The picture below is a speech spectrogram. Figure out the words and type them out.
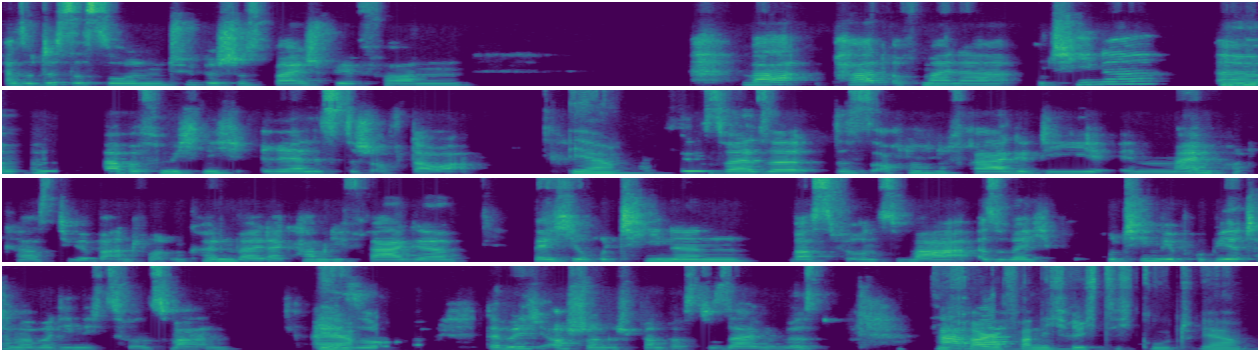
also das ist so ein typisches Beispiel von, war Part of meiner Routine, mhm. ähm, aber für mich nicht realistisch auf Dauer. Ja. Beziehungsweise, das ist auch noch eine Frage, die in meinem Podcast, die wir beantworten können, weil da kam die Frage, welche Routinen was für uns war, also welche Routinen wir probiert haben, aber die nichts für uns waren. Also ja. da bin ich auch schon gespannt, was du sagen wirst. Die Frage Aber fand ich richtig gut, ja.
